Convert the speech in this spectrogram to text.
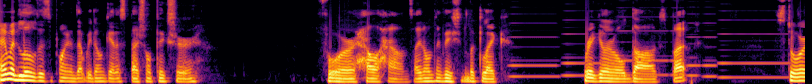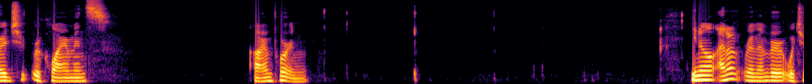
I'm a little disappointed that we don't get a special picture for hellhounds. I don't think they should look like regular old dogs, but storage requirements are important. You know, I don't remember which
